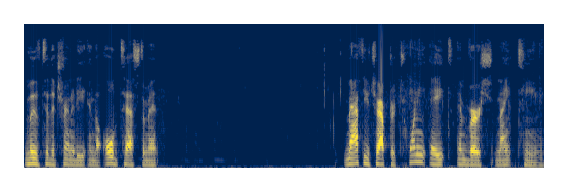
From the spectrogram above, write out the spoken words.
move to the Trinity in the Old Testament Matthew chapter 28 and verse 19.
